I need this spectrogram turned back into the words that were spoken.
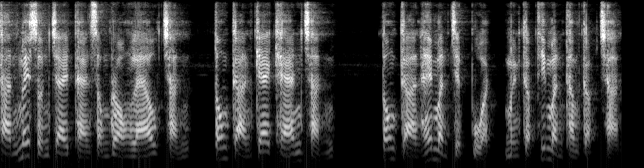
ฉันไม่สนใจแผนสำรองแล้ว ฉันต้องการแก้แค้นฉัน ต้องการให้มันเจ็บปวดเหมือนกับที่มันทำกับฉัน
